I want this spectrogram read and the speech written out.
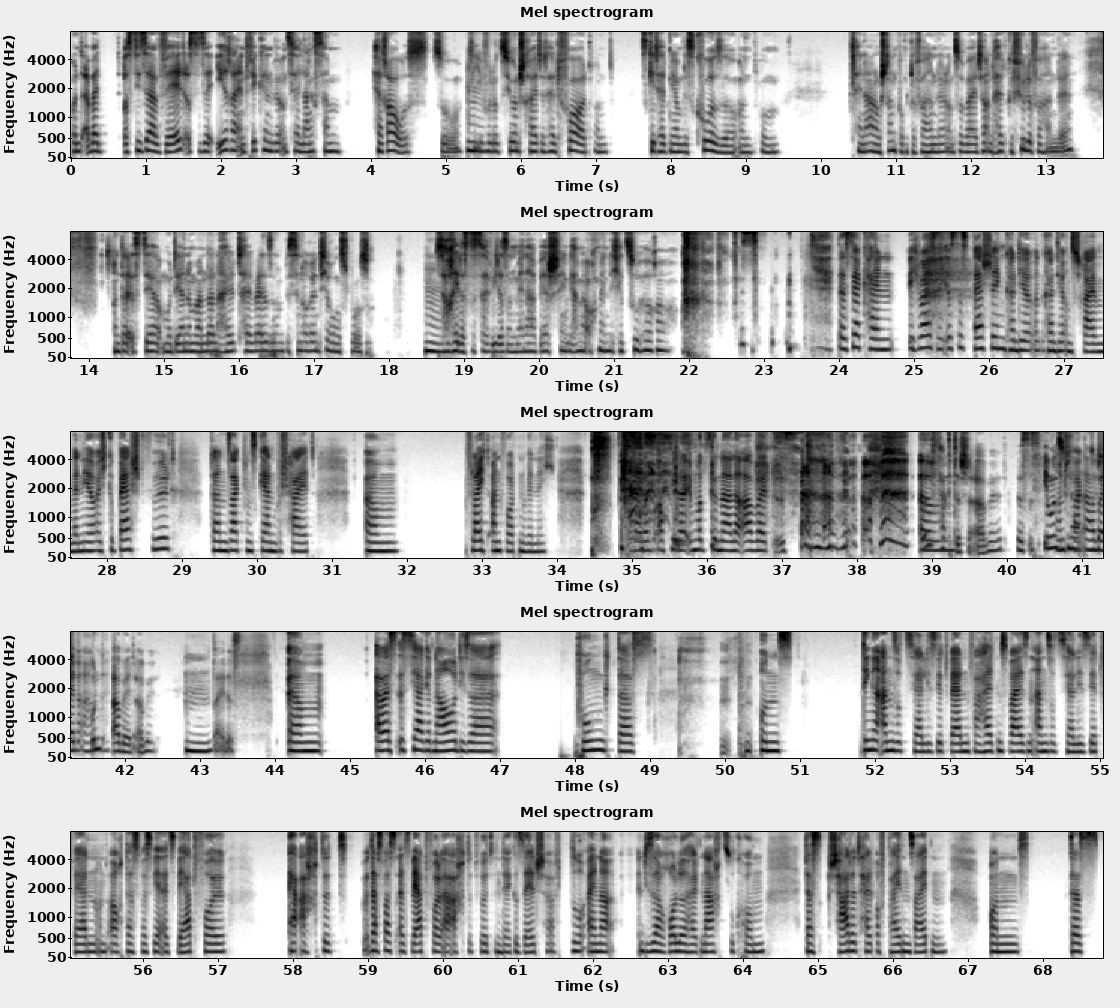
Und aber aus dieser Welt, aus dieser Ära entwickeln wir uns ja langsam heraus. So, die mhm. Evolution schreitet halt fort und es geht halt mehr um Diskurse und um, keine Ahnung, Standpunkte verhandeln und so weiter und halt Gefühle verhandeln. Und da ist der moderne Mann dann halt teilweise ein bisschen orientierungslos. Hm. Sorry, das ist ja wieder so ein Männerbashing. Wir haben ja auch männliche Zuhörer. das ist ja kein, ich weiß nicht, ist das Bashing? Könnt ihr, könnt ihr uns schreiben. Wenn ihr euch gebasht fühlt, dann sagt uns gern Bescheid. Ähm, vielleicht antworten wir nicht weil das auch wieder emotionale Arbeit ist. und ähm, faktische Arbeit. Das ist emotionale Arbeit, Arbeit, und Arbeit, Arbeit. Mhm. Beides. Ähm, aber es ist ja genau dieser Punkt, dass uns Dinge ansozialisiert werden, Verhaltensweisen ansozialisiert werden und auch das, was wir als wertvoll erachtet, das, was als wertvoll erachtet wird in der Gesellschaft, so einer dieser Rolle halt nachzukommen, das schadet halt auf beiden Seiten. Und das,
